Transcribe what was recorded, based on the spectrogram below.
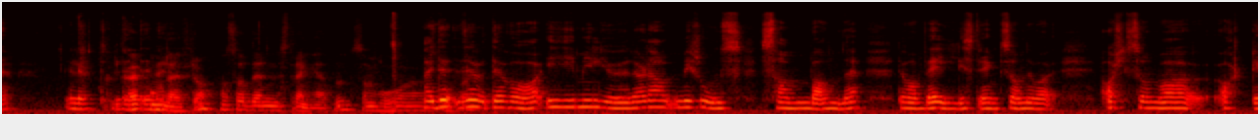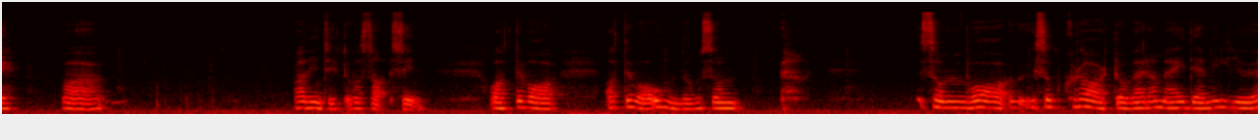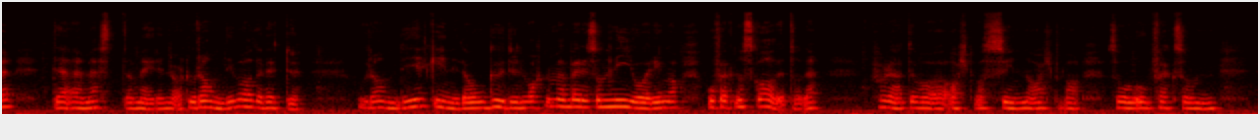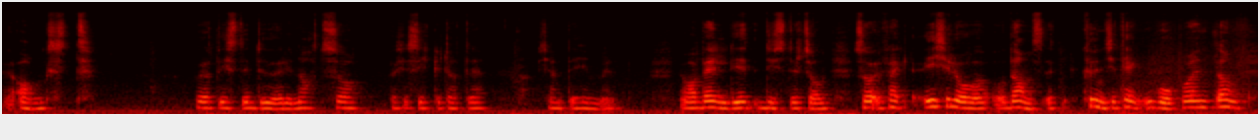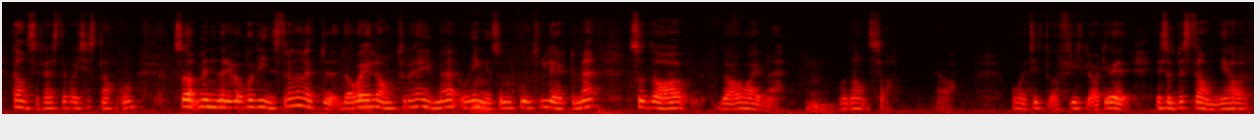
det hva kom det fra? Altså den strengheten som hun Nei, det, det, det, var i miljøet der, da. Misjonssambandet. Det var veldig strengt sånn. Det var alt som var artig, var hadde inntrykk av var synd. Og at det var, at det var ungdom som som, var, som klarte å være med i det miljøet, det er mest og mer enn rart. Randi var det, vet du hvor Randi gikk inn i det. Og Gudrun ble med bare som niåring, og hun fikk noe skade av det. For det var, alt var synd, og alt var Så hun fikk sånn eh, angst. For at hvis det dør i natt, så er det ikke sikkert at det kommer til himmelen. Det var veldig dystert sånn. Så jeg fikk ikke lov å danse. Kunne ikke tenke, gå på en dan dansefest. Det var ikke snakk om. Så, men når jeg var på Vinstra, da, vet du, da var jeg langt fra hjemme, og ingen som kontrollerte meg. Så da, da var jeg med. Og dansa. Ja. Og jeg syntes det var fryktelig artig. Jeg er så bestandig har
